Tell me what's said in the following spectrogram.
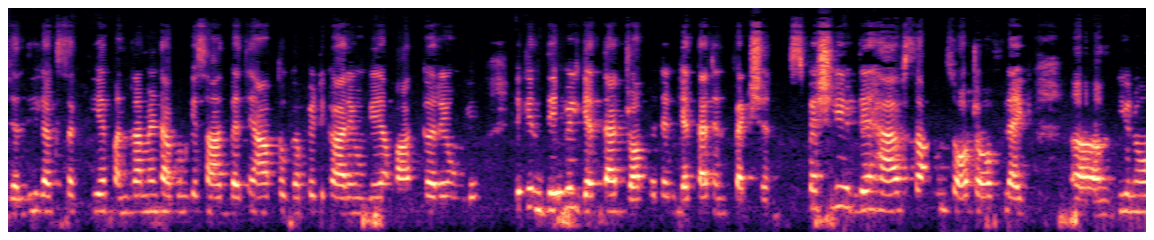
जल्दी लग सकती है। पंद्रह मिनट आप उनके साथ बैठे आप तो गप्पे टिका रहे होंगे या बात कर रहे होंगे लेकिन they will get that drop it and get that infection specially if they have some sort of like you know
